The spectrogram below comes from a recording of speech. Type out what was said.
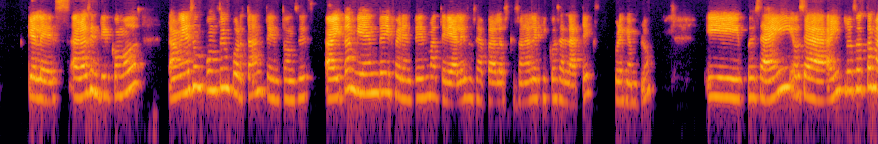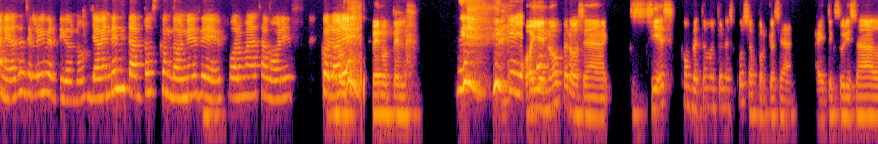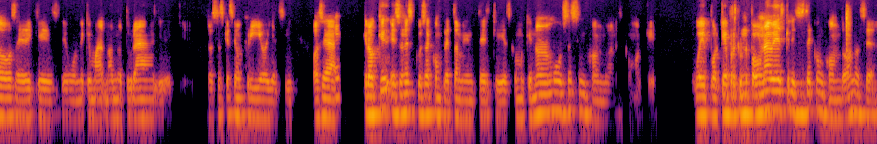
que les haga sentir cómodos también es un punto importante. Entonces, hay también de diferentes materiales, o sea, para los que son alérgicos al látex, por ejemplo, y pues hay, o sea, hay incluso hasta maneras de hacerlo divertido, ¿no? Ya venden tantos condones de formas, sabores, colores. De Nutella. Oye, no, pero o sea, sí es completamente una excusa, porque, o sea, hay texturizados, hay de que, según de que más, más natural, y de que, entonces que sea un frío y así. O sea, creo que es una excusa completamente el que es como que no, no me usas sin condón. Es como que, güey, ¿por qué? Porque por una vez que le hiciste con condón, o sea,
